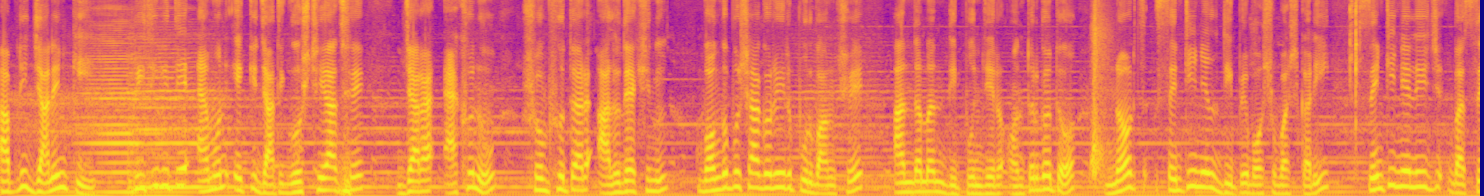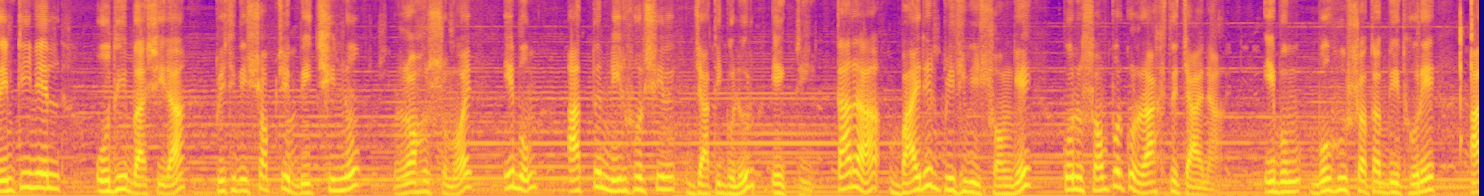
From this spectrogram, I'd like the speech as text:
আপনি জানেন কি, পৃথিবীতে এমন একটি জাতিগোষ্ঠী আছে যারা এখনও সভ্যতার আলো দেখেনি। বঙ্গোপসাগরের পূর্বাংশে আন্দামান দ্বীপপুঞ্জের অন্তর্গত নর্থ সেন্টিনেল দ্বীপে বসবাসকারী সেন্টিনেলিজ বা সেন্টিনেল অধিবাসীরা পৃথিবীর সবচেয়ে বিচ্ছিন্ন, রহস্যময় এবং আত্মনির্ভরশীল জাতিগুলোর একটি। তারা বাইরের পৃথিবীর সঙ্গে কোনো সম্পর্ক রাখতে চায় না এবং বহু শতাব্দী ধরে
